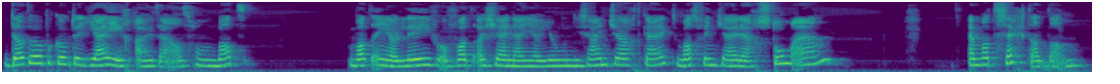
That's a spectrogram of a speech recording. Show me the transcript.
dat hoop ik ook dat jij hier uithaalt. Van wat, wat in jouw leven, of wat als jij naar jouw Human Design Chart kijkt, wat vind jij daar stom aan? En wat zegt dat dan?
